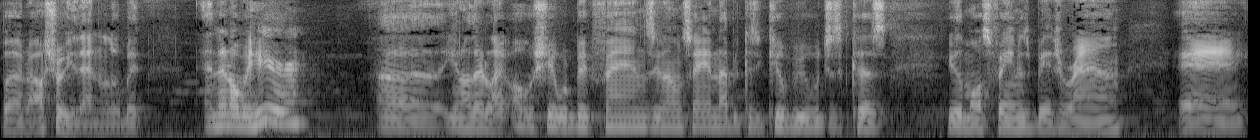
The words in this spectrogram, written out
But I'll show you that in a little bit. And then over here, uh, you know, they're like, oh shit, we're big fans. You know what I'm saying? Not because you kill people, just because you're the most famous bitch around. And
